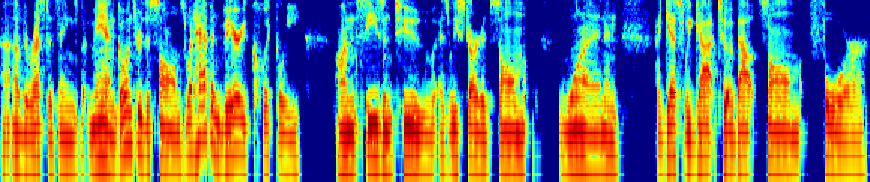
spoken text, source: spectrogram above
uh, of the rest of things, but man, going through the Psalms, what happened very quickly on season two as we started Psalm one, and I guess we got to about Psalm four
